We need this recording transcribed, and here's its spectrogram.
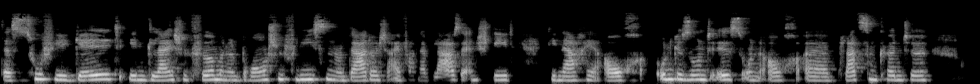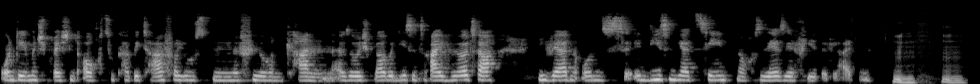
dass zu viel Geld in gleiche Firmen und Branchen fließen und dadurch einfach eine Blase entsteht, die nachher auch ungesund ist und auch äh, platzen könnte und dementsprechend auch zu Kapitalverlusten führen kann. Also ich glaube, diese drei Wörter, die werden uns in diesem Jahrzehnt noch sehr, sehr viel begleiten. Mhm. Mhm.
